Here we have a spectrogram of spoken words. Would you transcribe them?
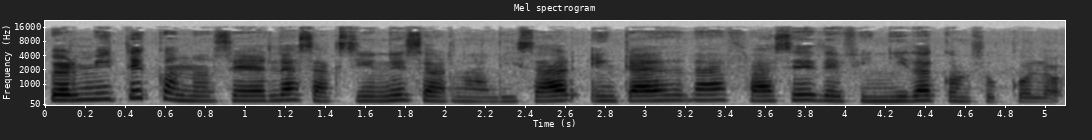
Permite conocer las acciones a realizar en cada fase definida con su color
